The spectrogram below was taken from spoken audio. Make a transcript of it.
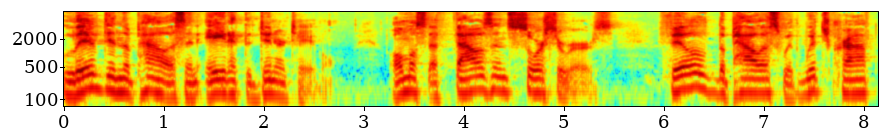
lived in the palace and ate at the dinner table. Almost a thousand sorcerers filled the palace with witchcraft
